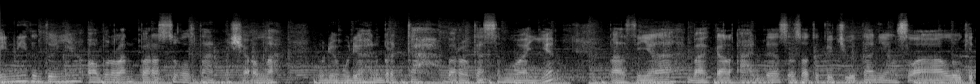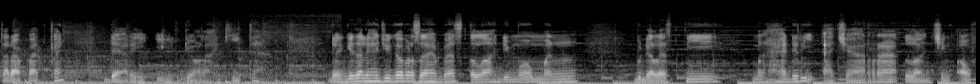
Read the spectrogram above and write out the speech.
Ini tentunya obrolan para sultan Masya Allah. Mudah-mudahan berkah barokah semuanya. Pastinya bakal ada sesuatu kejutan yang selalu kita dapatkan dari idola kita. Dan kita lihat juga persahabat setelah di momen Bunda Lesti menghadiri acara launching of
